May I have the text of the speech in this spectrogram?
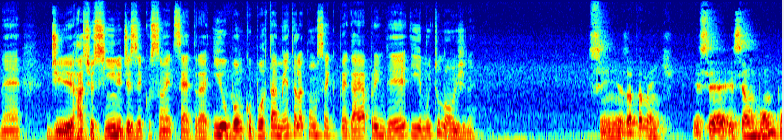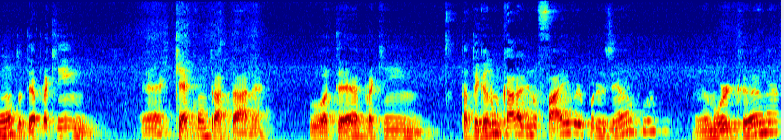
né, de raciocínio, de execução, etc., e o bom comportamento, ela consegue pegar e aprender e ir muito longe, né? Sim, exatamente. Esse é, esse é um bom ponto até para quem é, quer contratar, né? Ou até para quem tá pegando um cara ali no Fiverr, por exemplo, no Orkana,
